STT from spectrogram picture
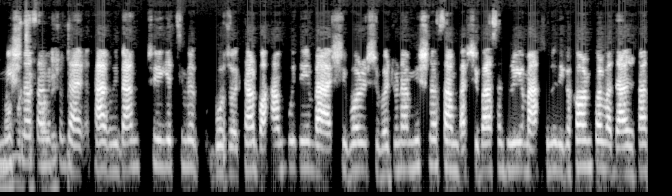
میشناسمشون تقریبا توی یه تیم بزرگتر با هم بودیم و شیوا رو شیوا جونم می‌شناسم و شیوا اصلا روی محصول دیگه کار می‌کنه و دقیقا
